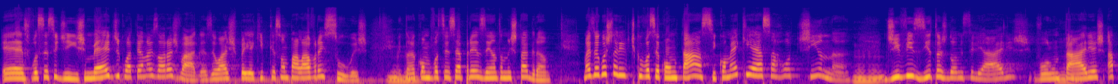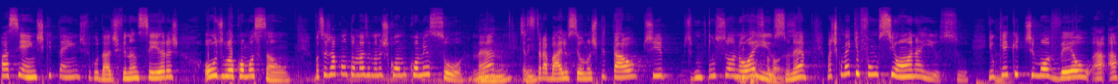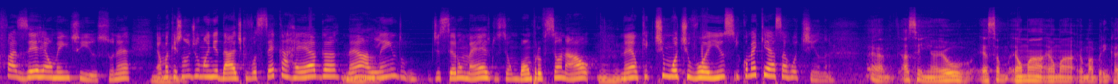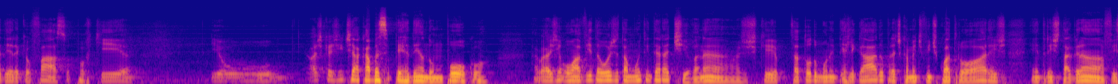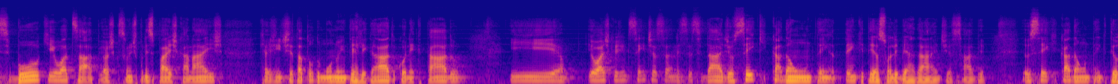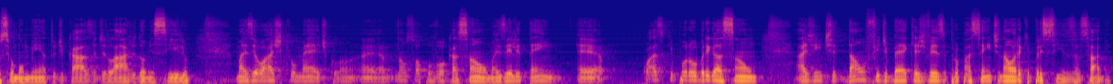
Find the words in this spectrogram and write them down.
É, você se diz médico até nas horas vagas. Eu acho bem aqui porque são palavras suas. Uhum. Então é como você se apresenta no Instagram. Mas eu gostaria de que você contasse como é que é essa rotina uhum. de visitas domiciliares voluntárias uhum. a pacientes que têm dificuldades financeiras ou de locomoção. Você já contou mais ou menos como começou, né? Uhum, Esse trabalho seu no hospital te impulsionou, a isso, né? Mas como é que funciona isso? E o Uhum. que que te moveu a, a fazer realmente isso, né? É Uhum. uma questão de humanidade que você carrega, né? Além do- de ser um médico, de ser um bom profissional, Uhum. né? O que, que te motivou a isso? E como é que é essa rotina? É, assim, eu essa é uma é uma é uma brincadeira que eu faço porque eu acho que a gente acaba se perdendo um pouco. A, vida hoje está muito interativa, né? Acho que está todo mundo interligado, praticamente 24 horas, entre Instagram, Facebook e WhatsApp. Eu acho que são os principais canais que a gente está todo mundo interligado, conectado. E eu acho que a gente sente essa necessidade. Eu sei que cada um tem, tem que ter a sua liberdade, sabe? Eu sei que cada um tem que ter o seu momento de casa, de lar, de domicílio. Mas eu acho que o médico, é, não só por vocação, mas ele tem, é, quase que por obrigação, a gente dar um feedback, às vezes, para o paciente na hora que precisa, sabe?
